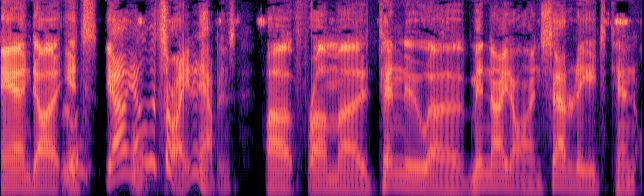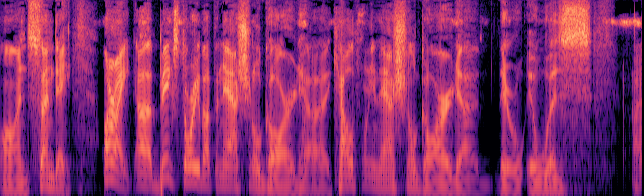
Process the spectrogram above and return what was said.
and uh, really? it's yeah, yeah, oh. that's all right. It happens. Uh, from uh, 10 to uh, midnight on Saturday, 8 to 10 on Sunday. All right, uh, big story about the National Guard, uh, California National Guard. Uh, there, it was uh,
